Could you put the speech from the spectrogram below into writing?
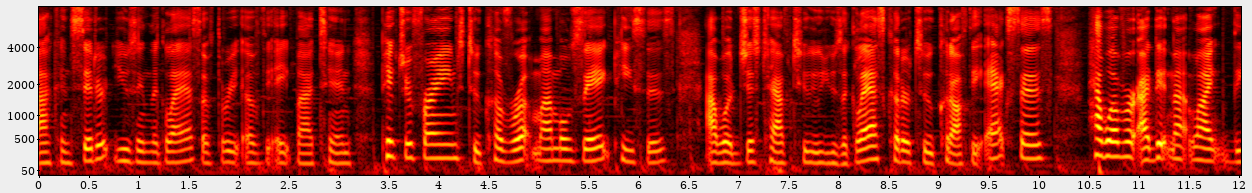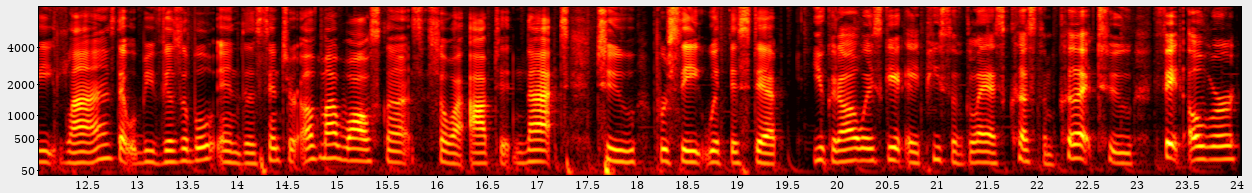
I considered using the glass of three of the 8x10 picture frames to cover up my mosaic pieces. I would just have to use a glass cutter to cut off the excess. However, I did not like the lines that would be visible in the center of my wall sconce, so I opted not to proceed with this step you could always get a piece of glass custom cut to fit over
